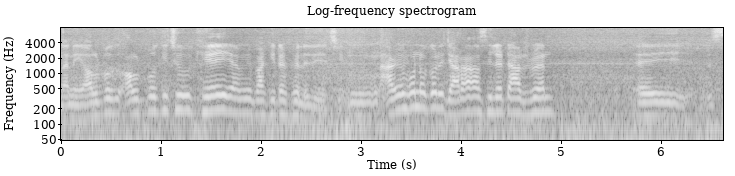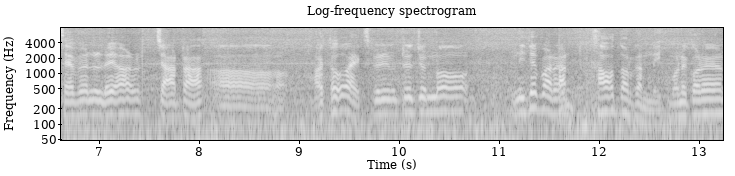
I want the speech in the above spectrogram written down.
মানে অল্প অল্প কিছু খেয়েই আমি বাকিটা ফেলে দিয়েছি। আমি মনে করি যারা সিলেটে আসবেন, এই সেভেন লেয়ার চাটা হয়তো এক্সপেরিমেন্টের জন্য নিতে পারেন খাওয়ার দরকার নেই। মনে করেন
